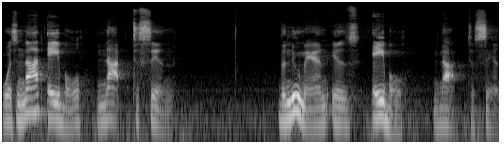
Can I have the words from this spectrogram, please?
was not able not to sin. The new man is able not to sin.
